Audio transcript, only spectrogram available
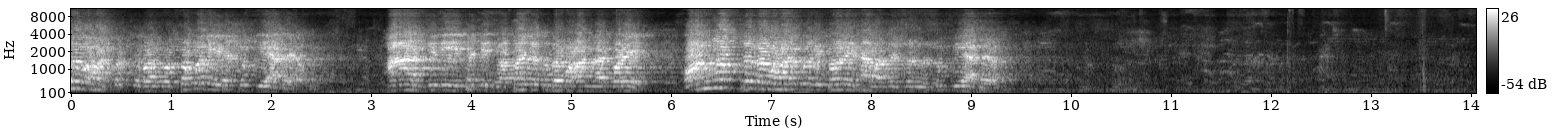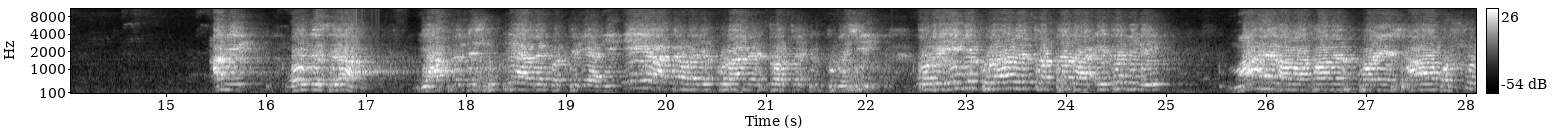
ব্যবহার করতে পারব, তখনই এটা আদায় হবে। আর যদি এটাকে যথাযথ ব্যবহার না করে, অন্যত্র ব্যবহার করি, তাহলে এটা আমাদের জন্য আদায় হবে। আমি বলতেছিলাম যে আপনাদের শুক্রিয়া আদায় করতে গিয়ে এই এলাকার কোরআনের চর্চা কিন্তু বেশি। তবে এই যে কোরআনের চর্চাটা, এটা যদি মায়ের রমাদানের পরে সারা বছর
